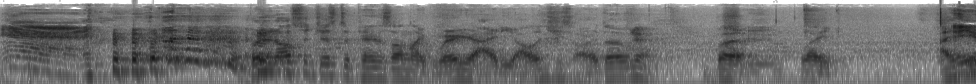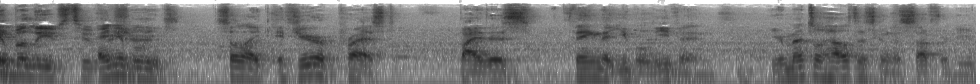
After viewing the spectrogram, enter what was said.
Yeah. but it also just depends on like where your ideologies are, though. Yeah, But True. like, I and think, your beliefs too. for and your sure. beliefs. So like, if you're oppressed by this thing that you believe in, your mental health is gonna suffer, dude.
